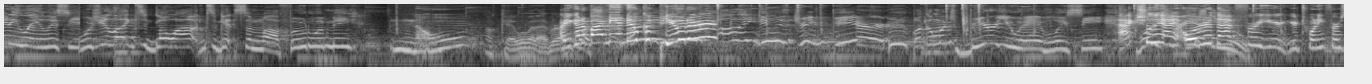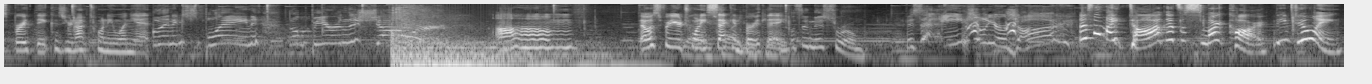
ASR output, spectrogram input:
anyway, Lyssy, would you like to go out to get some uh, food with me? No. Okay, well, whatever. Are you gonna buy me a new computer? All I do is drink beer. Look how much beer you have, Lyssy. Actually, I ordered that you? for your, your 21st birthday because you're not 21 yet. Well, then explain the beer in the shower. Um, that was for your Yeah, that's right, 22nd birthday. What's in this room? Is that Angel your dog? That's not my dog. That's a smart car. What are you doing?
